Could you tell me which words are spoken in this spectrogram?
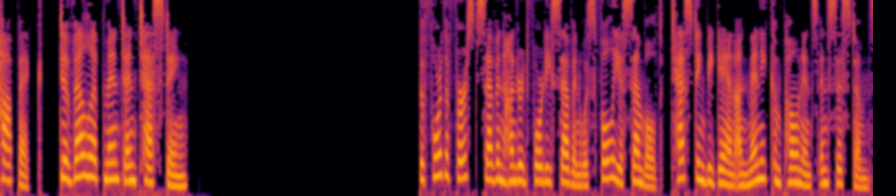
Topic: Development and testing. Before the first 747 was fully assembled, testing began on many components and systems.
